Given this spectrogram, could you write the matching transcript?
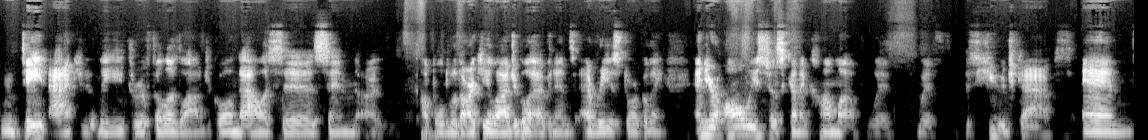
and date accurately through a philological analysis and uh, coupled with archaeological evidence every historical thing and you're always just going to come up with with this huge gaps and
